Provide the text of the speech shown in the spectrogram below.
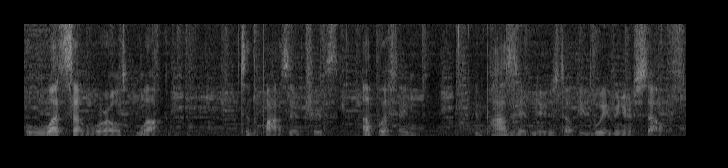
What's up, world? Welcome to the Positive Truth. Uplifting and positive news to help you believe in yourself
